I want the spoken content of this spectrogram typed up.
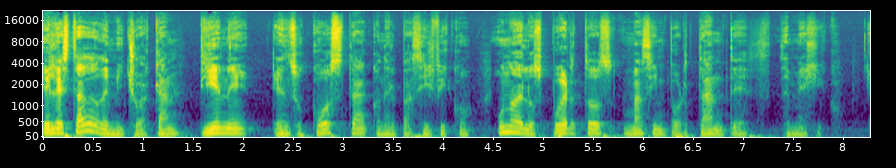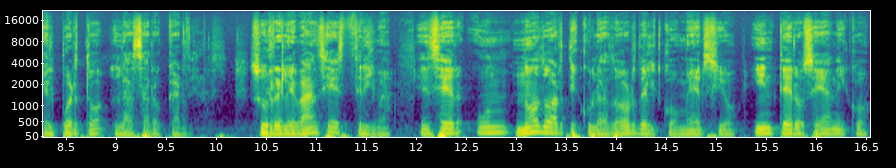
El estado de Michoacán tiene en su costa con el Pacífico uno de los puertos más importantes de México, el puerto Lázaro Cárdenas. Su relevancia estriba en ser un nodo articulador del comercio interoceánico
